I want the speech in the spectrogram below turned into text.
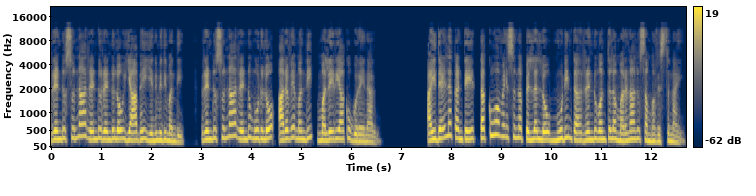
రెండు సున్నా రెండు రెండులో యాభై ఎనిమిది మంది. రెండు సున్నా రెండు మూడులో అరవై మంది మలేరియాకు గురైనారు. ఐదేళ్ళ కంటే తక్కువ వయసున్న పిల్లల్లో మూడింట రెండు వంతుల మరణాలు సంభవిస్తున్నాయి.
